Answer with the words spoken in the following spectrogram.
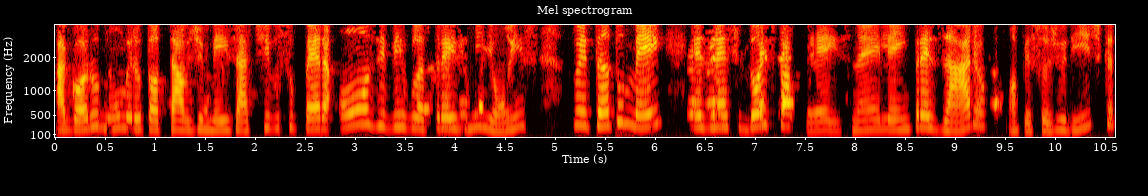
Agora, o número total de MEIs ativos supera 11,3 milhões. No entanto, o MEI exerce dois papéis, né? Ele é empresário, uma pessoa jurídica,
